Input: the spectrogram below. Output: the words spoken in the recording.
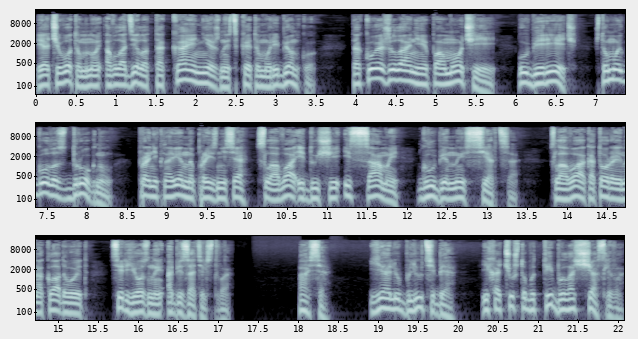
и от чего то мной овладела такая нежность к этому ребенку, такое желание помочь ей, уберечь, что мой голос дрогнул, проникновенно произнеся слова, идущие из самой глубины сердца – Слова, которые накладывают серьезные обязательства. «Ася, я люблю тебя и хочу, чтобы ты была счастлива.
